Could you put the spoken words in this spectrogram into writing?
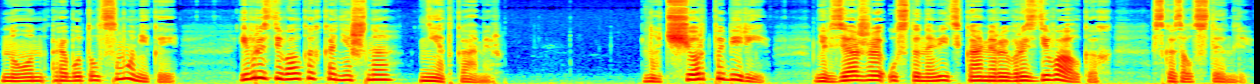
Но он работал с Моникой, и в раздевалках, конечно, нет камер. Но черт побери, нельзя же установить камеры в раздевалках, сказал Стэнли.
